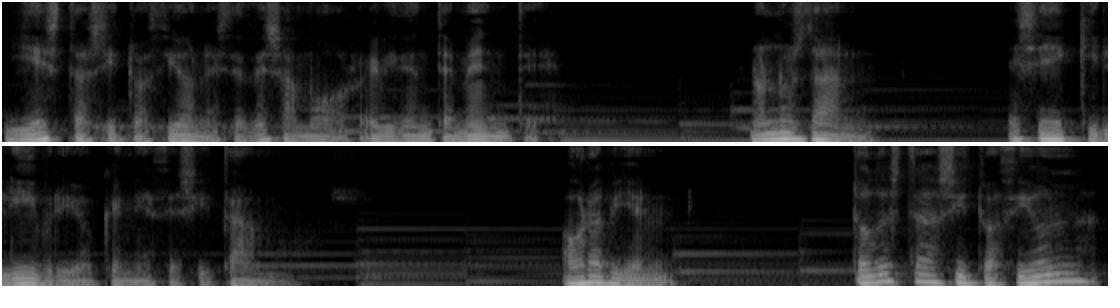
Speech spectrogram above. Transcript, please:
Y estas situaciones de desamor, evidentemente, no nos dan ese equilibrio que necesitamos. Ahora bien, toda esta situación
